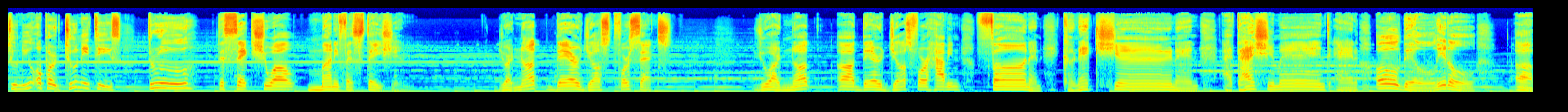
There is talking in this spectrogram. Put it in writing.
to new opportunities through the sexual manifestation. You are not there just for sex. You are not uh, there just for having fun and connection and attachment and all the little uh,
